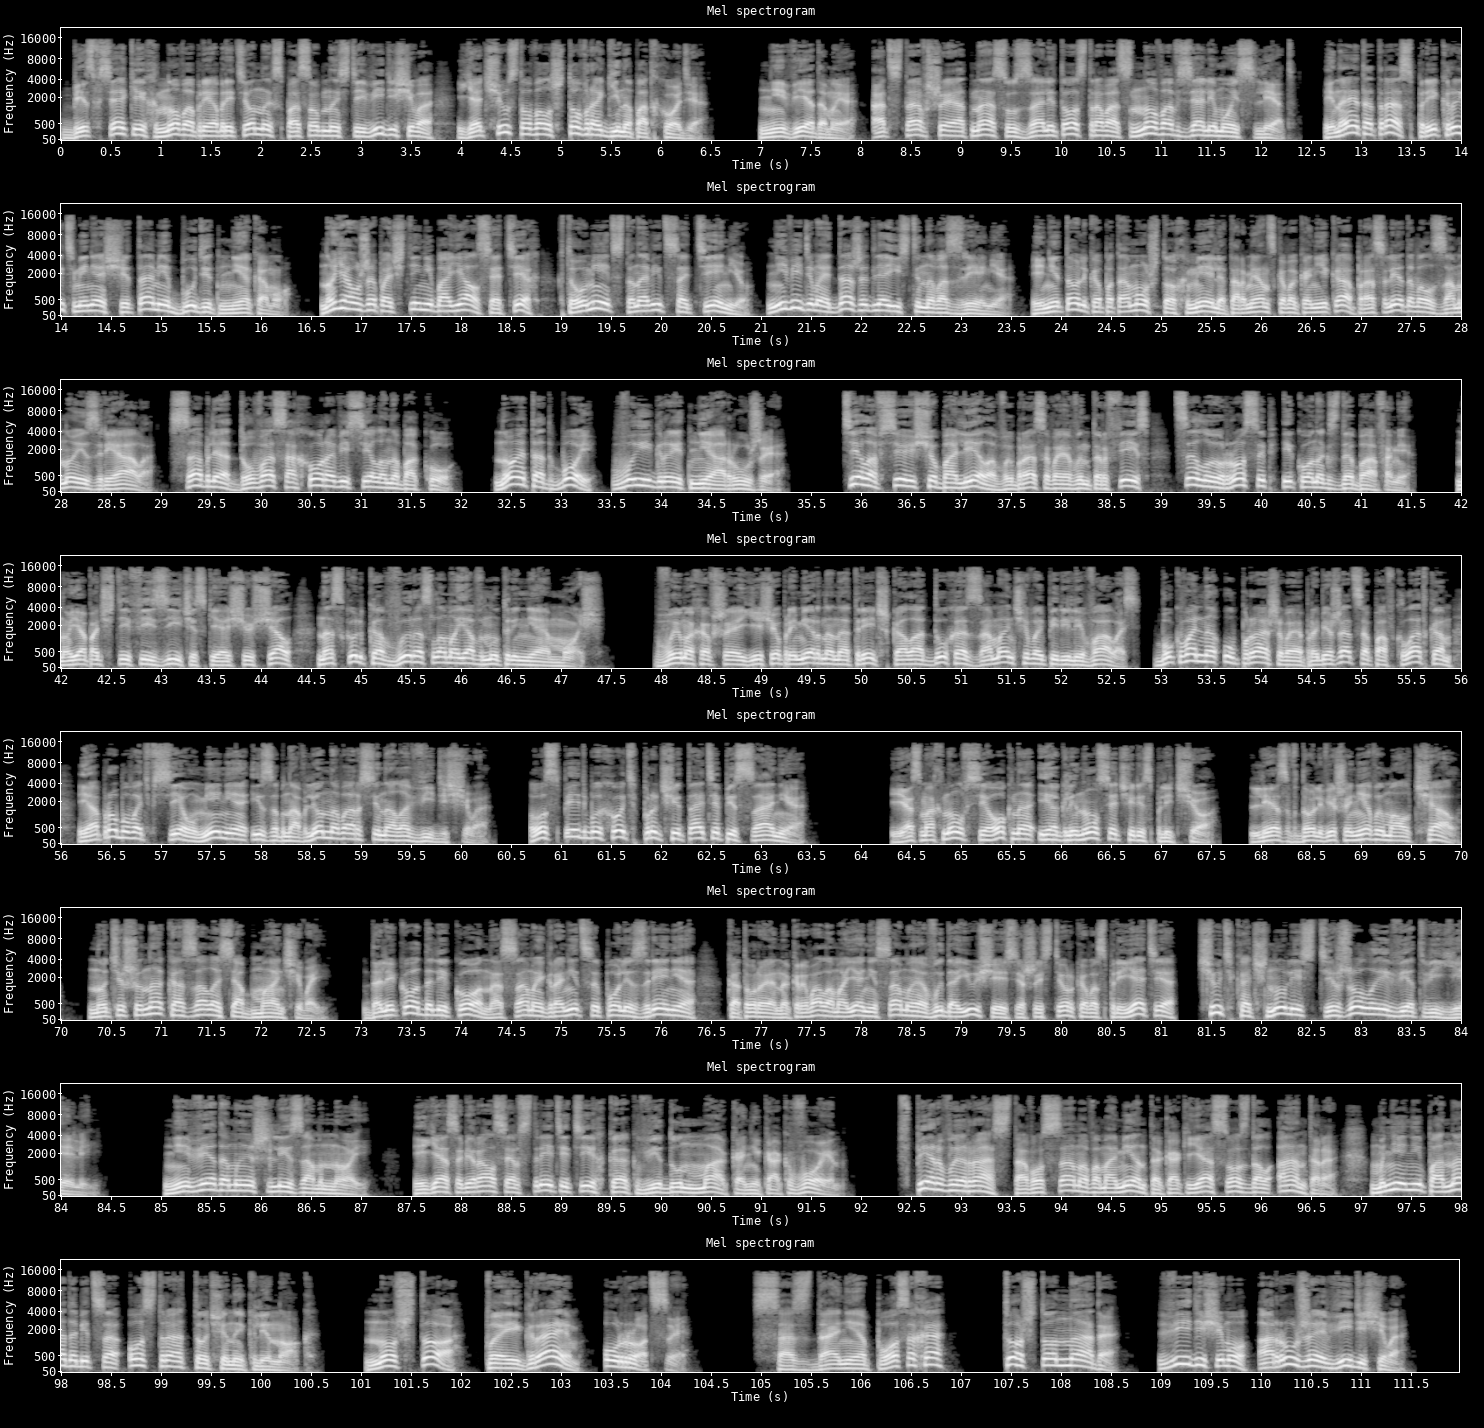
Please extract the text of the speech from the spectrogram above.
Без всяких новоприобретенных способностей видящего я чувствовал, что враги на подходе. Неведомые, отставшие от нас у залит острова, снова взяли мой след и на этот раз прикрыть меня щитами будет некому. Но я уже почти не боялся тех, кто умеет становиться тенью, невидимой даже для истинного зрения. И не только потому, что хмель от армянского коньяка проследовал за мной из Реала. Сабля Дува Сахора висела на боку. Но этот бой выиграет не оружие. Тело все еще болело, выбрасывая в интерфейс целую россыпь иконок с дебафами но я почти физически ощущал, насколько выросла моя внутренняя мощь. Вымахавшая еще примерно на треть шкала духа заманчиво переливалась, буквально упрашивая пробежаться по вкладкам и опробовать все умения из обновленного арсенала видящего. Успеть бы хоть прочитать описание. Я смахнул все окна и оглянулся через плечо. Лес вдоль Вишеневы молчал, но тишина казалась обманчивой. Далеко-далеко, на самой границе поля зрения, которая накрывала моя не самая выдающаяся шестерка восприятия, чуть качнулись тяжелые ветви елей. Неведомые шли за мной, и я собирался встретить их как ведун маг, а не как воин. В первый раз с того самого момента, как я создал Антера, мне не понадобится остро отточенный клинок. Ну что, поиграем, уродцы? Создание посоха? То, что надо. Видящему оружие видящего.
